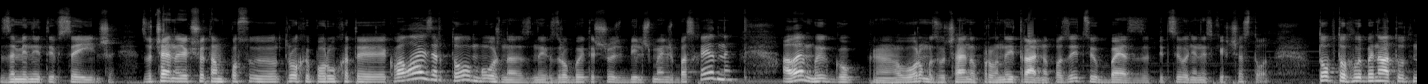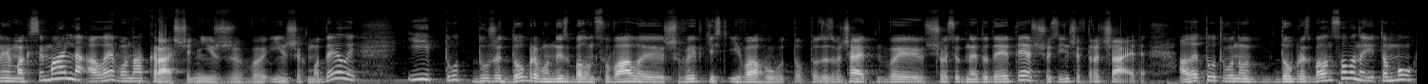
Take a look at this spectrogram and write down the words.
замінити все інше. Звичайно, якщо там трохи порухати еквалайзер, то можна з них зробити щось більш-менш басхедне. Але ми говоримо, звичайно, про нейтральну позицію без підсилення низьких частот. Тобто глибина тут не максимальна, але вона краща, ніж в інших моделей. І тут дуже добре вони збалансували швидкість і вагу. Тобто, зазвичай ви щось одне додаєте, щось інше втрачаєте. Але тут воно добре збалансоване, і тому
